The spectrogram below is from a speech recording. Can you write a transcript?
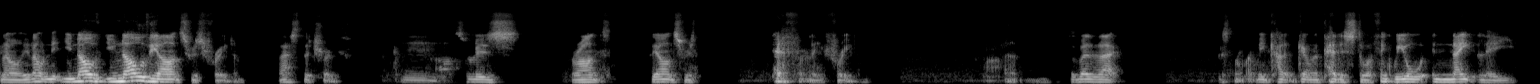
know. You don't. You know. You know the answer is freedom. That's the truth. Mm. The answer is answer, the answer is definitely freedom. Um, so whether that it's not like me kind of get on a pedestal. I think we all innately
